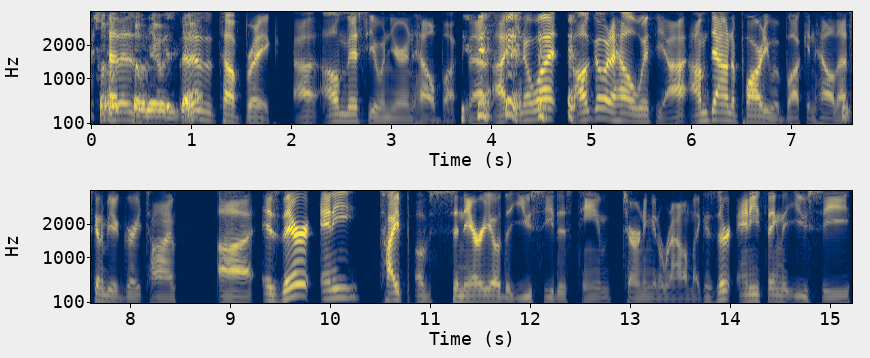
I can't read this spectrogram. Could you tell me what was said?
so, That is- so there was that. That is a tough break. I, I'll miss you when you're in hell, Buck. That, I, you know what? I'll go to hell with you. I, I'm down to party with Buck in hell. That's going to be a great time. Uh, is there any type of scenario that you see this team turning it around? Like, is there anything that you see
